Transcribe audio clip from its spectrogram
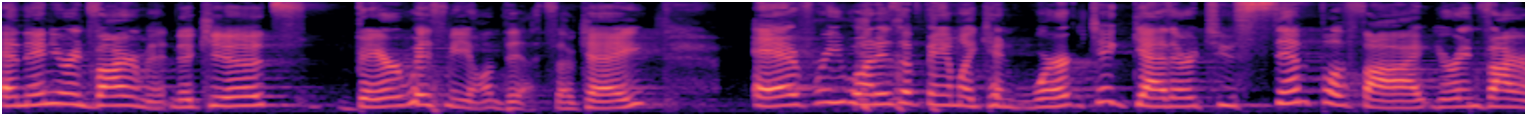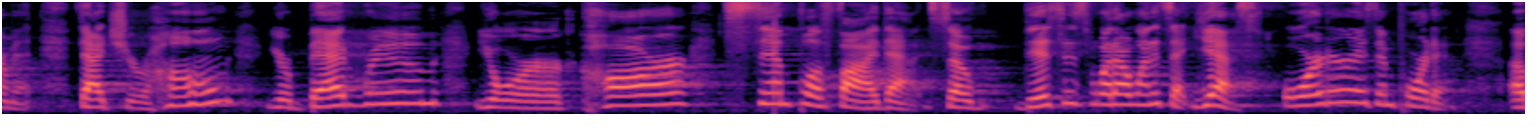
and then your environment. Now kids bear with me on this okay Everyone as a family can work together to simplify your environment. That's your home, your bedroom, your car. Simplify that. So, this is what I want to say. Yes, order is important. Uh,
